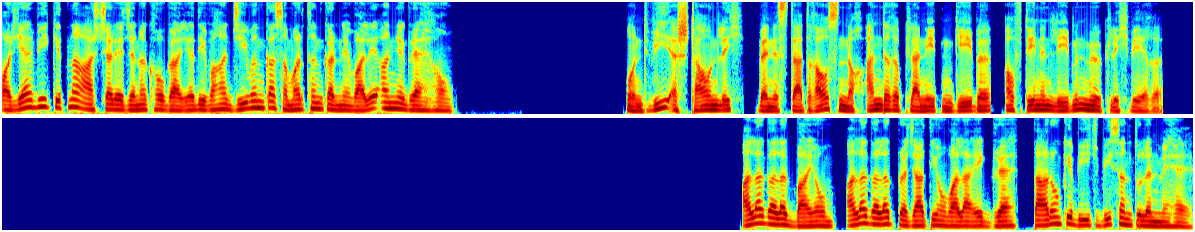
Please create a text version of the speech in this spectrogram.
और यह भी कितना आश्चर्यजनक होगा यदि वहां जीवन का समर्थन करने वाले अन्य ग्रह हों Und wie erstaunlich, wenn es da draußen noch andere Planeten gäbe, auf denen Leben möglich wäre. अलग अलग बायोम अलग अलग प्रजातियों वाला एक ग्रह तारों के बीच भी संतुलन में है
